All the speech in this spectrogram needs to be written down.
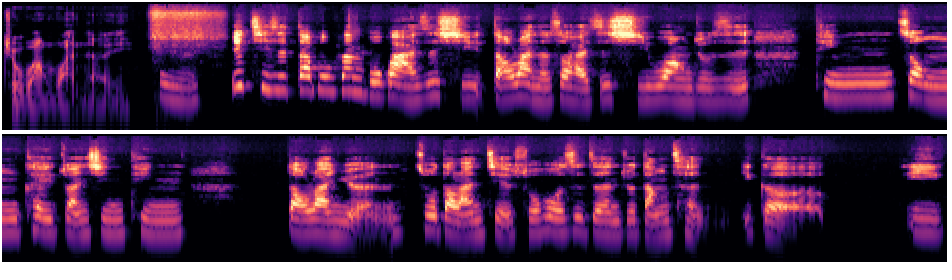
就玩玩而已。嗯，因为其实大部分博物馆还是希导览的时候，还是希望就是听众可以专心听导览员做导览解说，或者是真的就当成一个一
